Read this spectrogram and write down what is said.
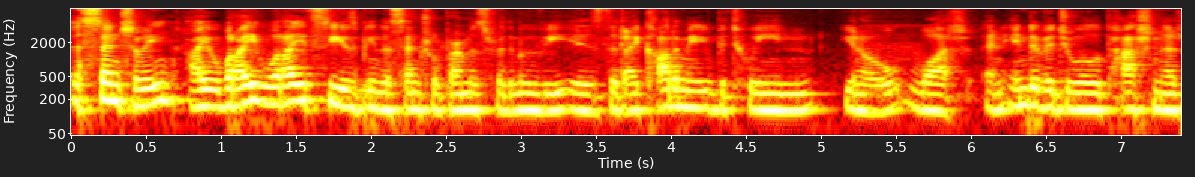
essentially I what I what I see as being the central premise for the movie is the dichotomy between you know what an individual passionate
